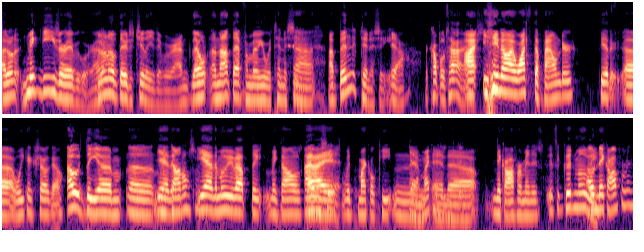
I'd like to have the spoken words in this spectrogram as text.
I don't know. McD's are everywhere. I don't know if there's Chili's everywhere. I don't. I'm not that familiar with Tennessee. Uh, I've been to Tennessee yeah. a couple of times. I, you know, I watched The Founder the other uh, a week or so ago. oh, the um uh Yeah, the- McDonald's. Yeah, the movie about the McDonald's guy with Michael Keaton Yeah, and, Michael and uh, Nick Offerman. It's it's a good movie. Oh, Nick Offerman.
